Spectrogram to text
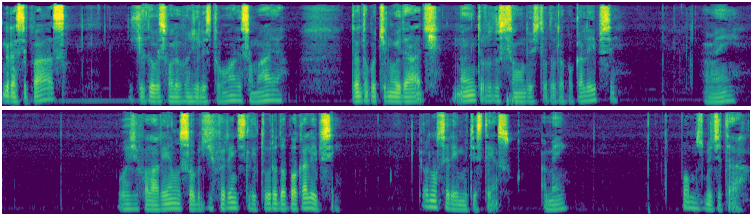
Graça e paz. Aqui que eu vos falo o evangelista Anderson Maia, dando continuidade na introdução do estudo do Apocalipse. Amém. Hoje falaremos sobre diferentes leituras do Apocalipse. Eu não serei muito extenso. Amém. Vamos meditar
